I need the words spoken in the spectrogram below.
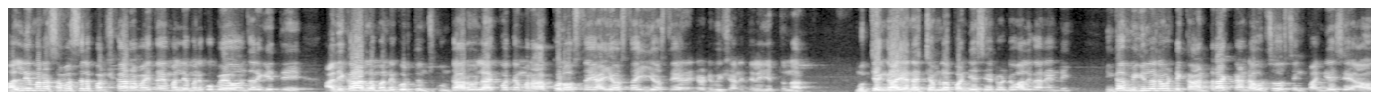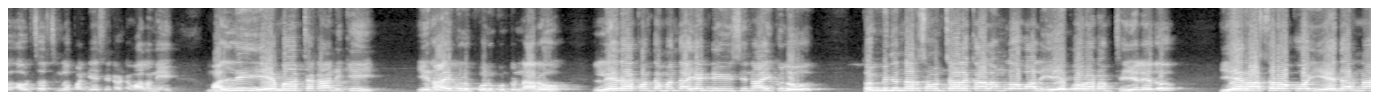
మళ్ళీ మన సమస్యల పరిష్కారం అయితే మళ్ళీ మనకు ఉపయోగం జరిగింది అధికారులు మనని గుర్తుంచుకుంటారు లేకపోతే మన హక్కులు వస్తాయి అయ్యి వస్తాయి ఇవి వస్తాయి అనేటువంటి విషయాన్ని తెలియజెప్తున్నారు. ముఖ్యంగా ఎన్హెచ్ఎంలో పనిచేసేటువంటి వాళ్ళు కానివ్వండి ఇంకా మిగిలినటువంటి కాంట్రాక్ట్ అండ్ అవుట్ సోర్సింగ్ పనిచేసే అవుట్ సోర్సింగ్లో పనిచేసేటువంటి వాళ్ళని మళ్ళీ ఏమార్చడానికి ఈ నాయకులు పూనుకుంటున్నారు? లేదా కొంతమంది ఐఎన్టీయూసీ నాయకులు తొమ్మిదిన్నర సంవత్సరాల కాలంలో వాళ్ళు ఏ పోరాటం చేయలేదు? ఏ రాష్ట్రరోకో ఏ ధర్నా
